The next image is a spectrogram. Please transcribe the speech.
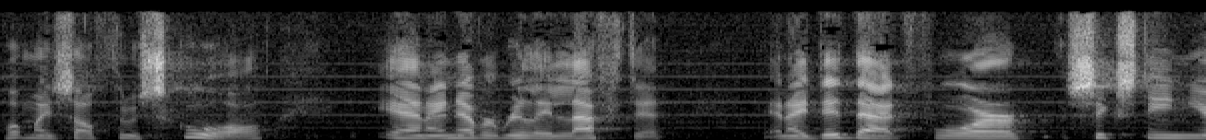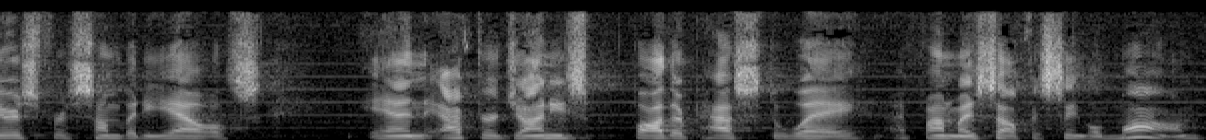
put myself through school, and I never really left it. And I did that for 16 years for somebody else. And after Johnny's father passed away, I found myself a single mom.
